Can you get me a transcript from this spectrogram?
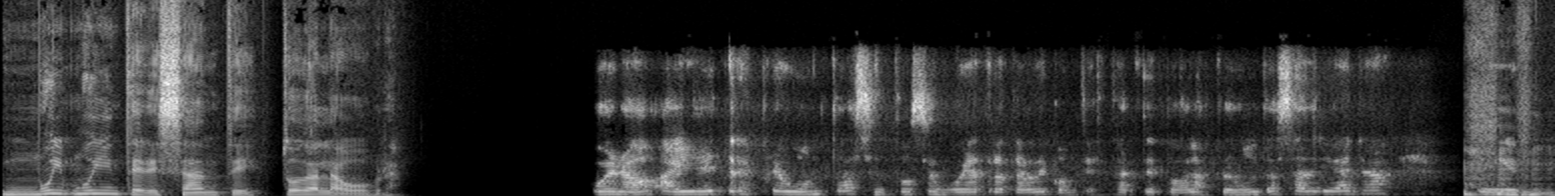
Muy, muy interesante toda la obra. Bueno, ahí hay tres preguntas, entonces voy a tratar de contestarte todas las preguntas, Adriana. Eh,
